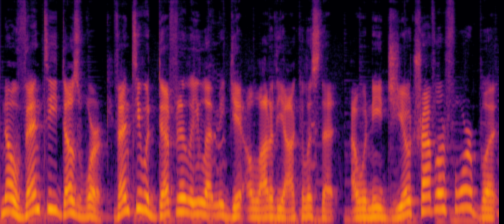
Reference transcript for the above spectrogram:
no, Venti does work. Venti would definitely let me get a lot of the Oculus that I would need Geo Traveler for, but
